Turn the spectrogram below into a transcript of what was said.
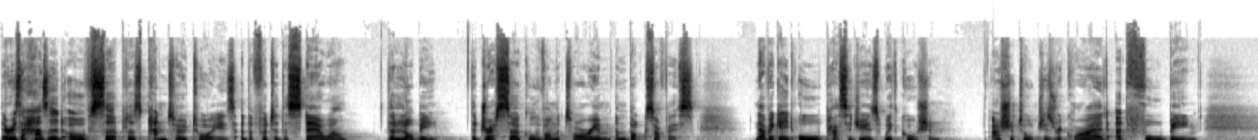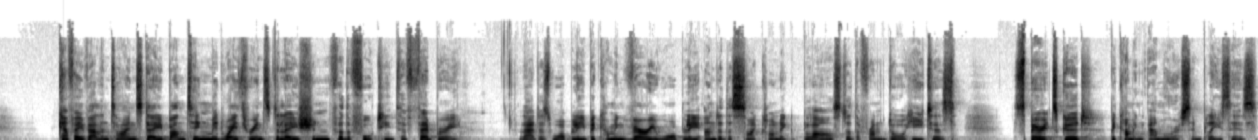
There is a hazard of surplus panto toys at the foot of the stairwell, the lobby, the dress circle vomitorium, and box office. Navigate all passages with caution. Usher torches required at full beam. Cafe Valentine's Day bunting midway through installation for the 14th of February. Ladders wobbly, becoming very wobbly under the cyclonic blast of the front door heaters. Spirits good, becoming amorous in places.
